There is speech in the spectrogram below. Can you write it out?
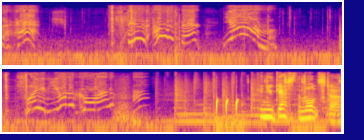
the hatch. Speared elephant? Yum! Slayed unicorn? Mm. Can you guess the monster?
